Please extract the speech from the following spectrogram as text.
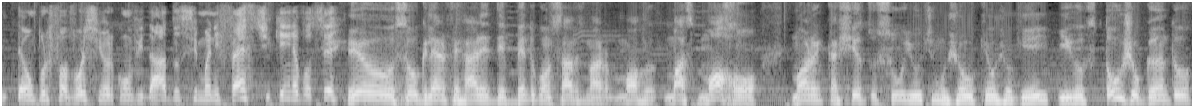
Então, por favor, senhor convidado, se manifeste. Quem é você? Eu sou o Guilherme Ferrari de Bento Gonçalves Masmorro. Moro em Caxias do Sul e o último jogo que eu joguei e eu estou jogando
